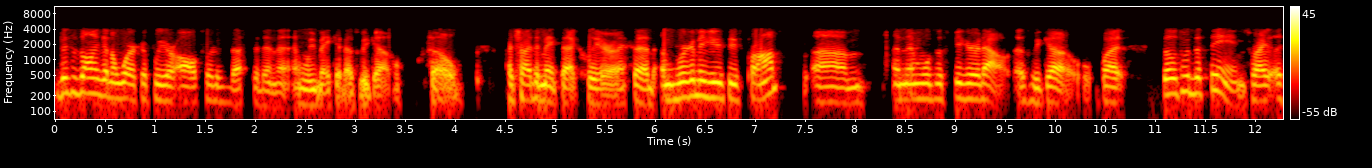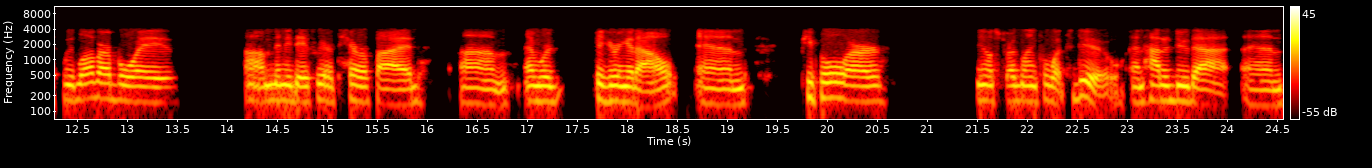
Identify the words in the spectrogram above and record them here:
this is only going to work if we are all sort of vested in it and we make it as we go. So I tried to make that clear. I said, um, we're going to use these prompts um, and then we'll just figure it out as we go. But those were the themes, right? Like we love our boys. Um, many days we are terrified um, and we're figuring it out. And people are, you know, struggling for what to do and how to do that. And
